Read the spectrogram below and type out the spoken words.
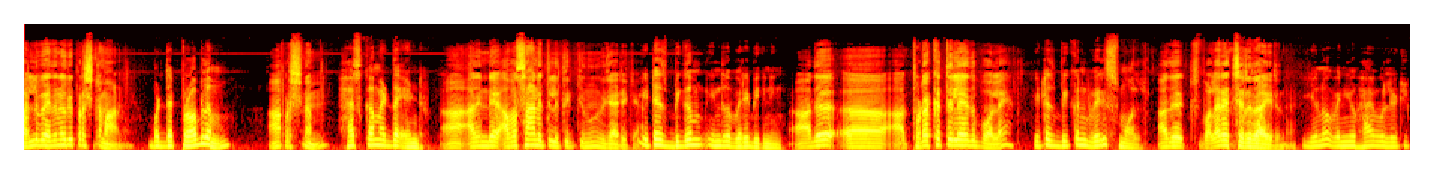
പല്ലുവേദന ഒരു പ്രശ്നമാണ്. പ്രോബ്ലം ആ പ്രശ്നം has come at the end അതിന്റെ അവസാനത്തിൽ എത്തിക്കുന്നു വിചാരിക്കാം. It has begun in the very beginning അത് തുടക്കത്തിലേതുപോലെ it has become very small അത് വളരെ ചെറുതായിരുന്നു. You know when you have little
